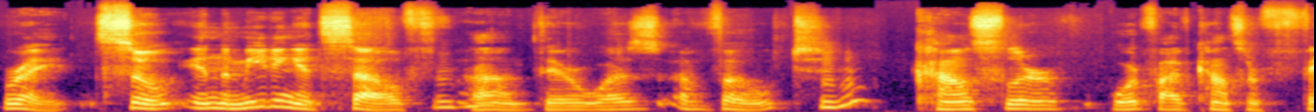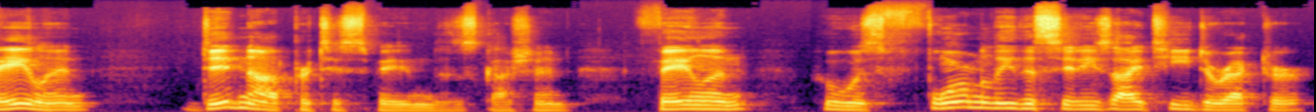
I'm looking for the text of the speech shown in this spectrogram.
Right. So in the meeting itself, Mm-hmm. uh, there was a vote. Counselor Ward Five Counselor Phelan did not participate in the discussion. Phelan, who was formerly the city's IT director,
